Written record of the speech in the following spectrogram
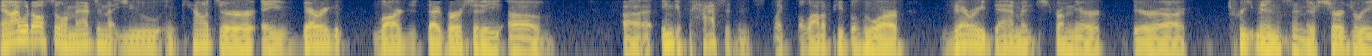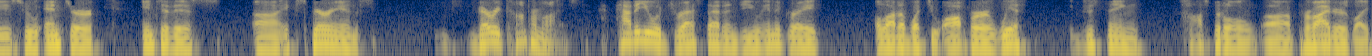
And I would also imagine that you encounter a very large diversity of uh, incapacitants, like a lot of people who are very damaged from their their uh, treatments and their surgeries who enter into this uh, experience very compromised. How do you address that, and do you integrate a lot of what you offer with existing hospital uh, providers like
